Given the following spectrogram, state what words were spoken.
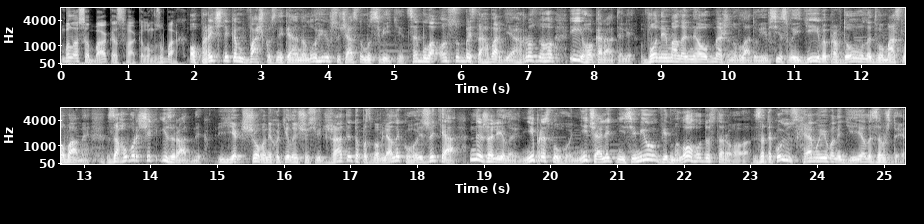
була собака з факелом в зубах. Опричникам важко знайти аналогію в сучасному світі. Це була особиста гвардія Грозного і його карателі. Вони мали необмежену владу і всі свої дії виправдовували двома словами: заговорщик і зрадник. Якщо вони хотіли щось віджати, то позбавляли когось життя. Не жаліли ні прислугу, ні челядь, ні сім'ю від малого до старого. За такою схемою вони діяли завжди.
